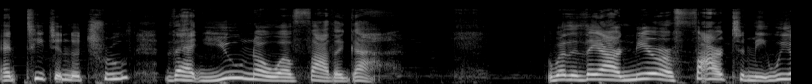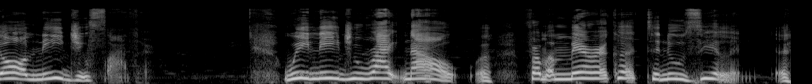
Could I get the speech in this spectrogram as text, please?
and teaching the truth that you know of, Father God. Whether they are near or far to me, we all need you, Father. We need you right now uh, from America to New Zealand. Uh,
